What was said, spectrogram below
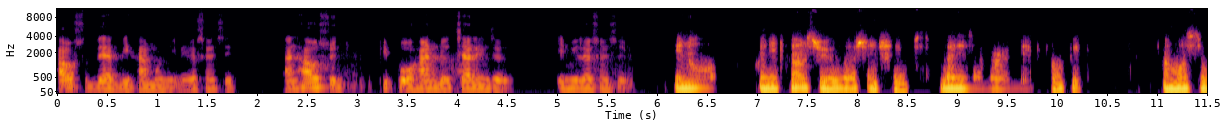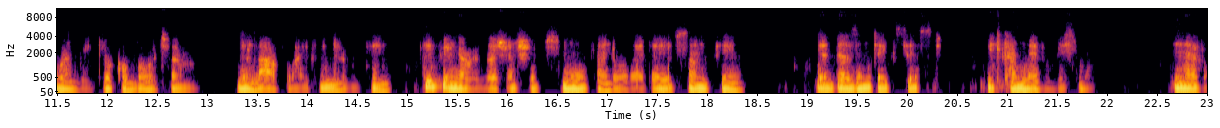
How should there be harmony in a relationship? And how should people handle challenges in relationship? You know, when it comes to relationships, that is a very big topic and mostly when we talk about um, the love life and everything, keeping a relationship smooth and all that, that is something that doesn't exist. It can never be smooth. Never.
